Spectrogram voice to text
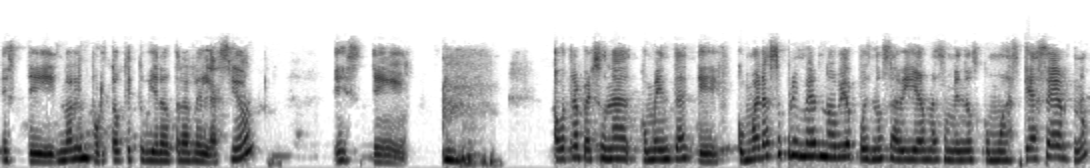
Este, no le importó que tuviera otra relación. Este, otra persona comenta que como era su primer novio, pues no sabía más o menos cómo qué hacer, ¿no?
